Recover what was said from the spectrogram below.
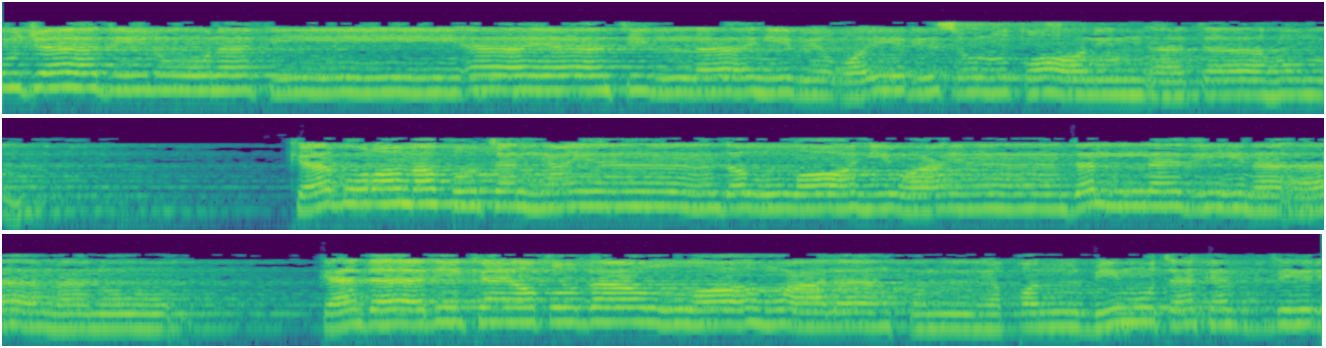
يجادلون في آيات الله بغير سلطان أتاهم كبر مقتا عند الله وعند الذين آمنوا كَذَٰلِكَ يَطْبَعُ اللّٰهُ عَلَى كُلِّ قَلْبِ مُتَكَبِّرٍ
